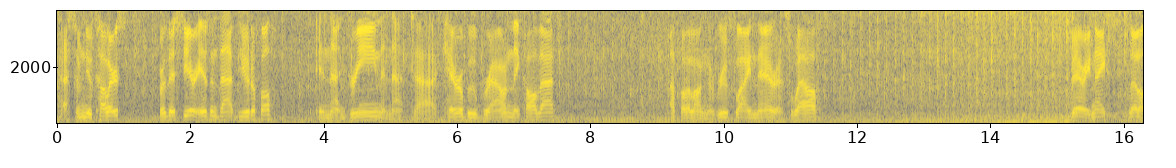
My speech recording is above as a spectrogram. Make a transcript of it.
Has some new colors for this year. Isn't that beautiful? In that green and that uh, caribou brown, they call that. Up along the roof line there as well. Very nice little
